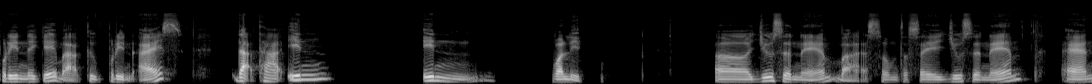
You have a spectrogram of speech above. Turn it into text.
print នេះគេបាទគឺ print s ដាក់ថា in in valid uh username បាទសូមទៅសេ username and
